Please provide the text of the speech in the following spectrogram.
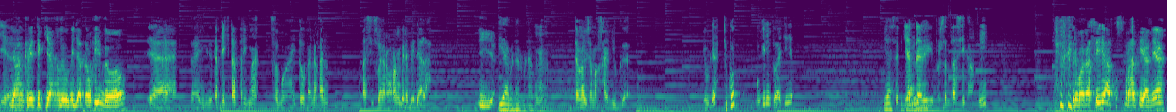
iya. jangan kritik yang lu ngejatuhin dong. ya lain gitu. Tapi kita terima semua itu karena kan pasti selera orang beda-beda lah. Iya. iya benar benar benar. Hmm. kita nggak bisa maksain juga. Ya udah. Cukup? Mungkin itu aja ya. Ya sekian dari presentasi kami. Terima kasih atas perhatiannya.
